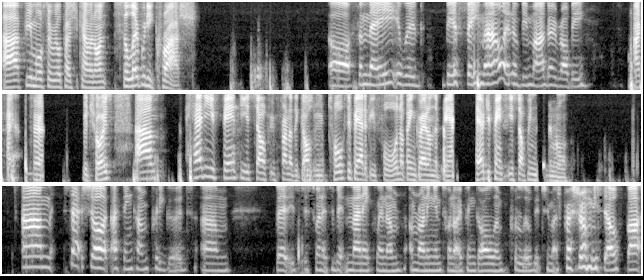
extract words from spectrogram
Uh, a few more for real pressure coming on. Celebrity crush. Oh, for me, it would be a female and it would be Margot Robbie. Okay, Yeah. fair enough. Good choice. Um, how do you fancy yourself in front of the goals? We've talked about it before, not being great on the bounce. How do you fancy yourself in general? Um, set shot, I think I'm pretty good. Um, but it's just when it's a bit manic when I'm I'm running into an open goal and put a little bit too much pressure on myself. But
